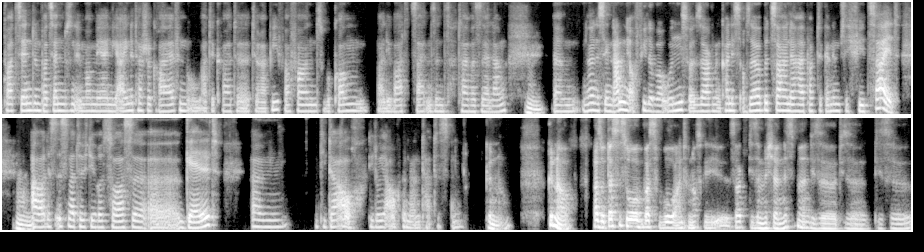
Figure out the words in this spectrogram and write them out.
Patientinnen und Patienten müssen immer mehr in die eigene Tasche greifen, um adäquate Therapieverfahren zu bekommen, weil die Wartezeiten sind teilweise sehr lang. Mhm. Ähm, ne, deswegen landen ja auch viele bei uns, weil sie sagen, dann kann ich es auch selber bezahlen. Der Heilpraktiker nimmt sich viel Zeit. Mhm. Aber das ist natürlich die Ressource äh, Geld, ähm, die da auch, die du ja auch genannt hattest. Ne? Genau, genau. Also das ist so was, wo Antonowski sagt, diese Mechanismen, diese, diese, diese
